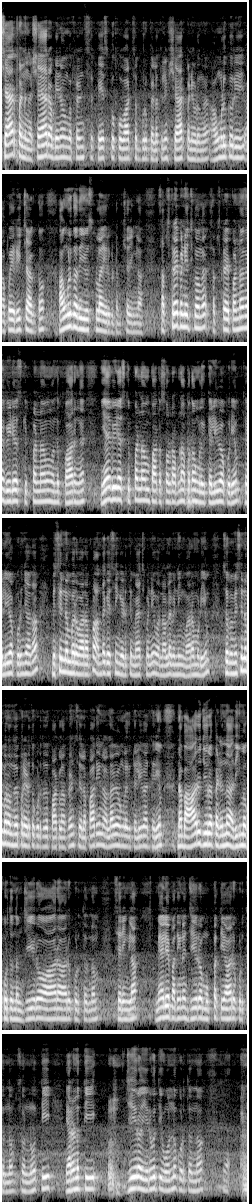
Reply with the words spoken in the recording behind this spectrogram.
ஷேர் பண்ணுங்கள் ஷேர் அப்படின்னா உங்கள் ஃப்ரெண்ட்ஸ் ஃபேஸ்புக் வாட்ஸ்அப் குரூப் எல்லாத்துலேயும் ஷேர் பண்ணி விடுங்க. அவங்களுக்கும் ரீ அப்போ ரீச் ஆகட்டும். அவங்களுக்கும் அது யூஸ்ஃபுல்லாக இருக்கட்டும். சரிங்களா? சப்ஸ்கிரைப் பண்ணி வச்சுக்கோங்க. சப்ஸ்கிரைப் பண்ணாங்க வீடியோ ஸ்கிப் பண்ணாமல் வந்து பாருங்கள் ஏன் வீடியோ ஸ்கிப் பண்ணாமல் பார்க்க சொல்கிறோம் அப்படின்னா அப்போ தான் உங்களுக்கு தெளிவாக புரியும். தெளிவாக புரிஞ்சால் தான் மிஷின் நம்பர் வரப்போ அந்த கெஸ்ஸிங் எடுத்து மேட்ச் பண்ணி ஒரு நல்ல வின்னிங் வர முடியும். ஸோ இப்போ மிஷின் நம்பர் வந்தப்பறம் எடுத்து கொடுத்தது பார்க்கலாம் ஃப்ரெண்ட்ஸ் இதில் பார்த்தீங்கன்னா நல்லாவே உங்களுக்கு தெளிவாக தெரியும். நம்ம ஆறு ஜீரோ பேட்டர்ன் தான் அதிகமாக கொடுத்துருந்தோம். ஜீரோ ஆறு ஆறு கொடுத்துருந்தோம். சரிங்களா? மேலே பார்த்தீங்கன்னா ஜீரோ முப்பத்தி ஆறு கொடுத்துருந்தோம். ஸோ நூற்றி இரநூத்தி ஜீரோ இருபத்தி ஒன்று கொடுத்துருந்தோம்.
